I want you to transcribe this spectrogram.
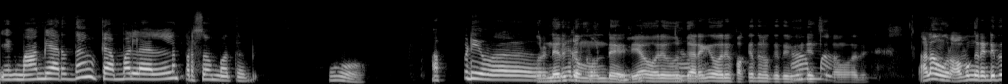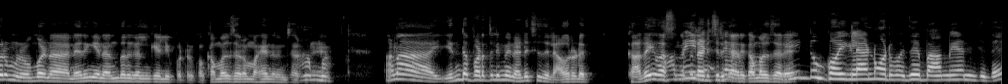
எங்க மாமியார் தான் கமல் எல்லாம் பிரசவம் பார்த்தது. ஓ. அப்படி ஒரு நெருக்கம் உண்டு இல்லையா? ஒரு ஊருக்காரங்க ஒரு பக்கத்து பக்கத்து வீடுன்னு ஆமா. சொல்லும்போது. ஆனா ஒரு அவங்க ரெண்டு பேரும் ரொம்ப நெருங்கிய நண்பர்கள்னு கேள்விப்பட்டிருக்கோம் கமல் சாரும் மகேந்திரன் சாரும். ஆனா எந்த படத்துலயுமே நடிச்சது இல்ல அவரோட கதை வசனத்துல. நடிச்சிருக்காரு கமல் சார் மீண்டும் கோயிலான்னு ஒரு இது அமைஞ்சுது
